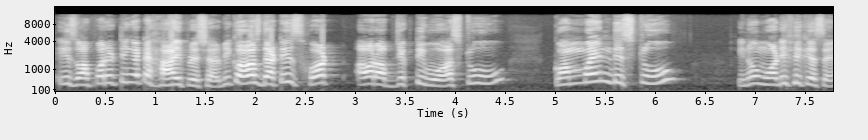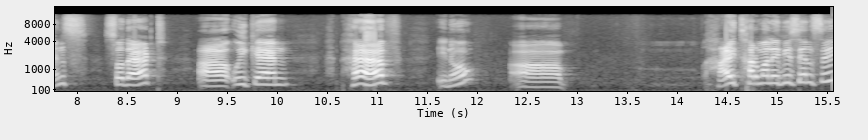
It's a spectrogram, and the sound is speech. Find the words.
is operating at a high pressure because that is what our objective was to combine these two you know modifications so that uh, we can have you know uh, high thermal efficiency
